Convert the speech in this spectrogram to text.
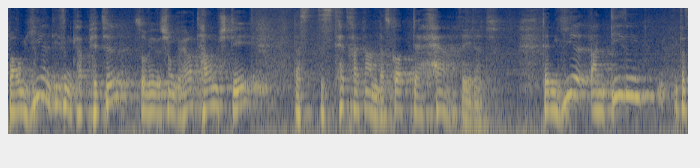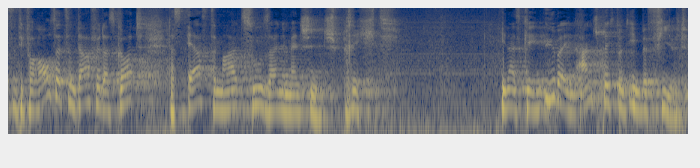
warum hier in diesem Kapitel, so wie wir es schon gehört haben, steht, dass das Tetragramm, dass Gott der Herr redet. Denn hier an diesem, das ist die Voraussetzung dafür, dass Gott das erste Mal zu seinen Menschen spricht. Ihn als Gegenüber ihn anspricht und ihm befiehlt.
